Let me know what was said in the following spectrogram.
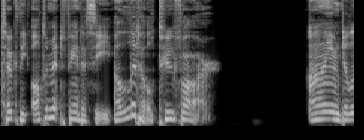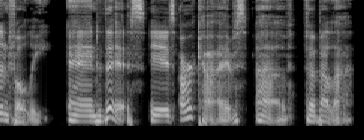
took the ultimate fantasy a little too far. I'm Dylan Foley, and this is Archives of Fabella.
